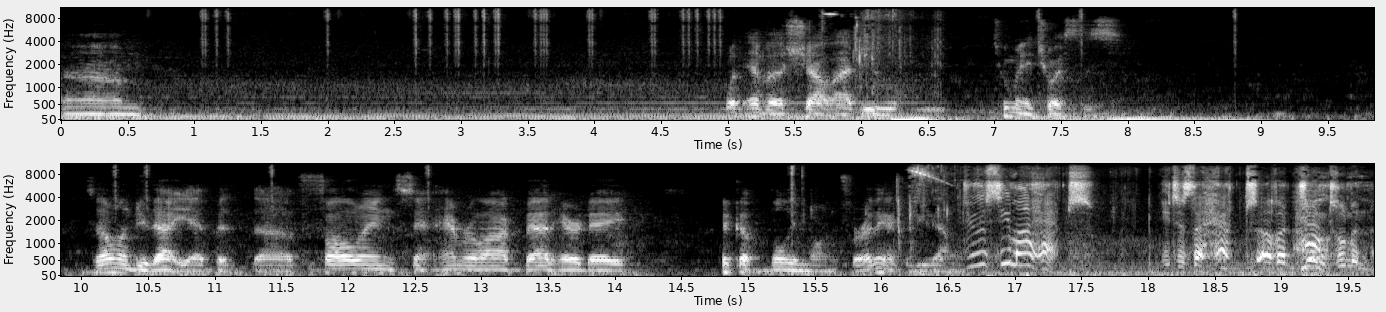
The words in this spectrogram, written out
Um... Whatever shall I do? Too many choices. So I don't want to do that yet, but uh, following Sa- Hammerlock, Bad Hair Day, pick up Bullymong Fur. I think I can do that one. Do you see my hat? It is the hat of a gentleman,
